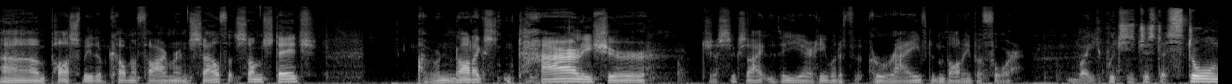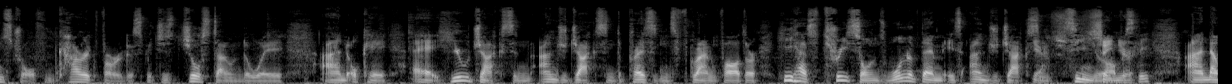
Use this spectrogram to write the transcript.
um, possibly to become a farmer himself at some stage. We're not entirely sure just exactly the year he would have arrived in Bonnybefore. Right, which is just a stone's throw from Carrickfergus, which is just down the way. And okay, uh, Hugh Jackson, Andrew Jackson, the president's grandfather, he has three sons. One of them is Andrew Jackson, Yes, senior, senior. obviously. And now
